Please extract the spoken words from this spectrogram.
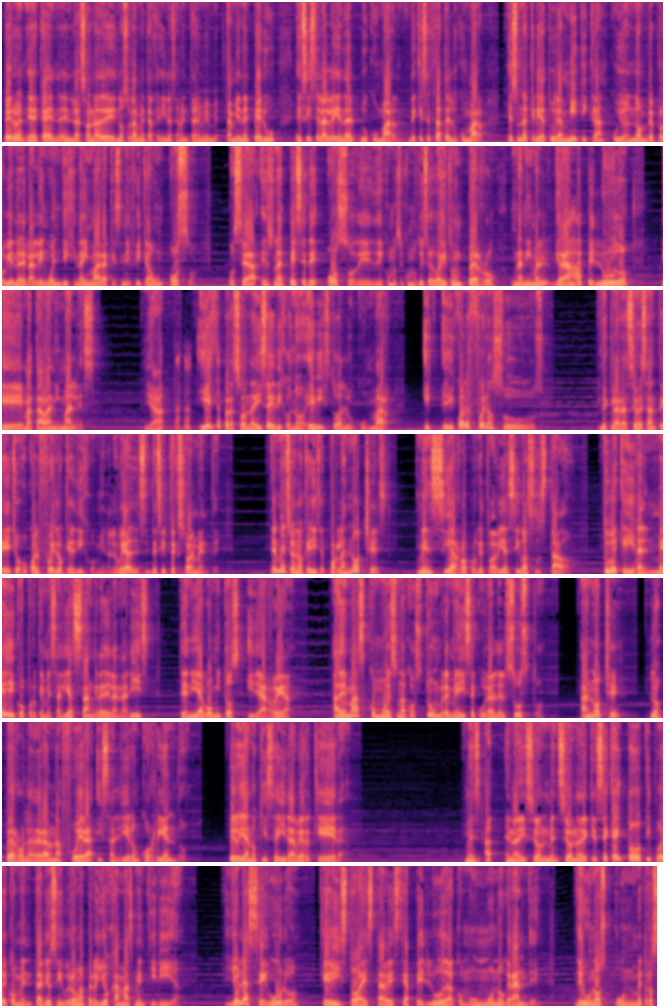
Pero eh, acá en, la zona de no solamente Argentina, también, también en Perú, existe la leyenda del Lucumar. ¿De qué se trata el Lucumar? Es una criatura mítica cuyo nombre proviene de la lengua indígena aymara que significa un oso. O sea, es una especie de oso, de, como si, como tú dices, un perro, un animal grande, peludo, que mataba animales. ¿Ya? Y esta persona dice y dijo, no, he visto al Lucumar. y cuáles fueron sus, declaraciones ante hecho o cuál fue lo que dijo. Mira, le voy a decir textualmente. Él mencionó que dice, por las noches me encierro porque todavía sigo asustado. Tuve que ir al médico porque me salía sangre de la nariz. Tenía vómitos y diarrea. Además, como es una costumbre, me hice curar del susto. Anoche, los perros ladraron afuera y salieron corriendo. Pero ya no quise ir a ver qué era. Ah, en adición menciona de que sé que hay todo tipo de comentarios y bromas, pero yo jamás mentiría. Yo le aseguro que he visto a esta bestia peluda como un mono grande, de unos 1,70 metro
